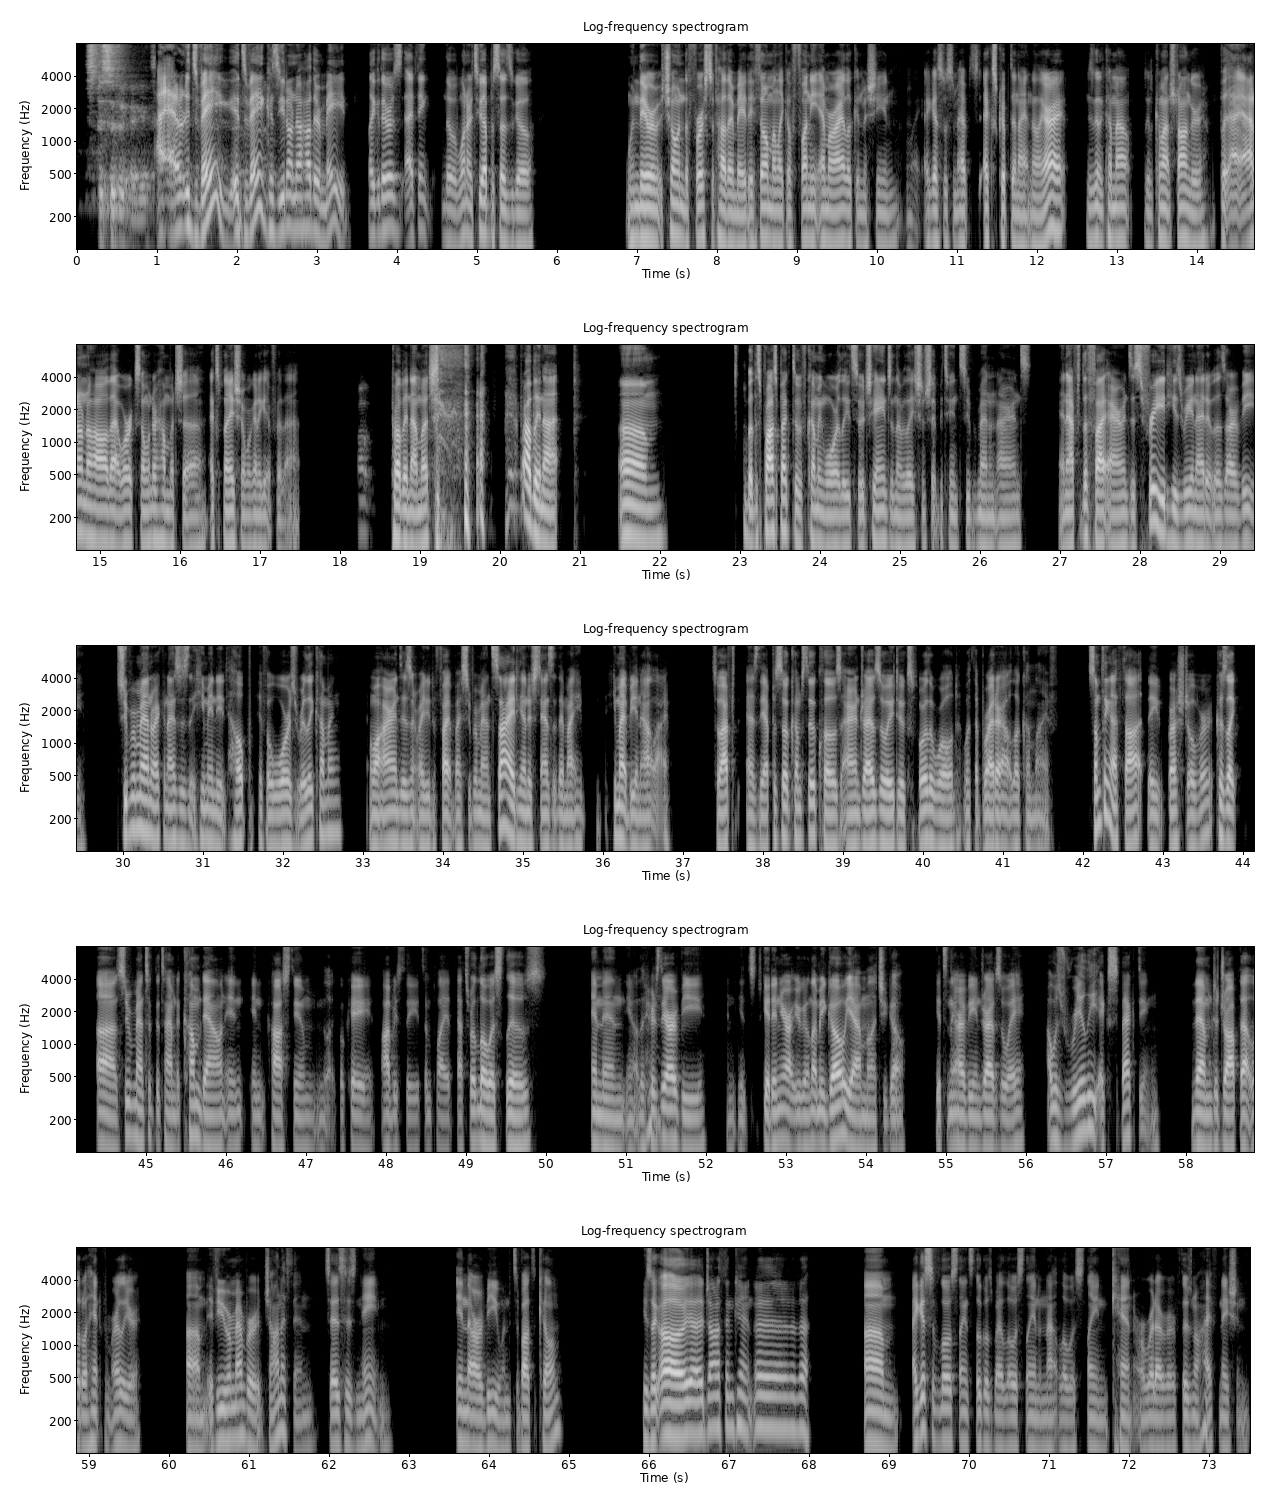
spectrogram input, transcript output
specific, I guess. I, it's vague. It's vague because you don't know how they're made. Like there was, I think, the one or two episodes ago, when they were showing the first of how they're made, they throw them on like a funny MRI looking machine, like I guess with some X kryptonite, and they're like, all right, he's gonna come out, he's gonna come out stronger. But I, I don't know how all that works. I wonder how much uh, explanation we're gonna get for that. Probably. Probably not much. Probably not. Um, but this prospect of coming war leads to a change in the relationship between Superman and Irons. And after the fight, Irons is freed. He's reunited with his RV. Superman recognizes that he may need help if a war is really coming, and while Irons isn't ready to fight by Superman's side, he understands that they might he might be an ally. So after as the episode comes to a close, Iron drives away to explore the world with a brighter outlook on life. Something I thought they brushed over because like uh, Superman took the time to come down in in costume. Like okay, obviously it's implied that's where Lois lives, and then you know here's the RV and it's get in your you're gonna let me go yeah I'm gonna let you go. Gets in the RV and drives away. I was really expecting them to drop that little hint from earlier um, if you remember, Jonathan says his name in the RV when it's about to kill him. He's like, "Oh yeah, Jonathan Kent." Uh, da, da, da." Um, I guess if Lois Lane still goes by Lois Lane and not Lois Lane Kent or whatever, if there's no hyphenation,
